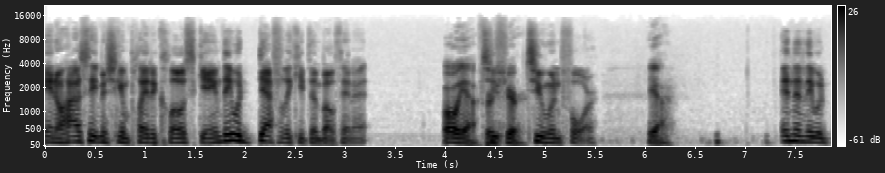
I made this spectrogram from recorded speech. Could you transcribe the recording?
and Ohio State Michigan played a close game. They would definitely keep them both in it. Oh yeah, for two, sure. two and four, Yeah, and then they would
